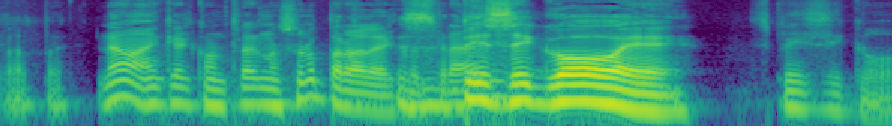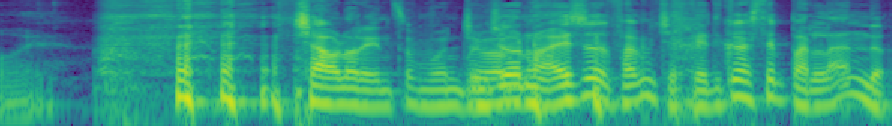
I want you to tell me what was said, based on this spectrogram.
Vabbè. No, anche al contrario, non sono parole al contrario. Sbesegoe. Spesegoe. Ciao Lorenzo, buongiorno. Buongiorno, adesso fammi cercare di cosa stai parlando.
